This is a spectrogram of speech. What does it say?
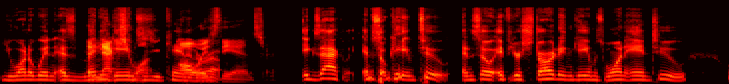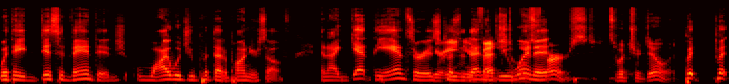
you want to win as many games one, as you can always the answer. exactly and so game two and so if you're starting games one and two with a disadvantage why would you put that upon yourself and i get the answer is because then if you win it first. It's what you're doing. but but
